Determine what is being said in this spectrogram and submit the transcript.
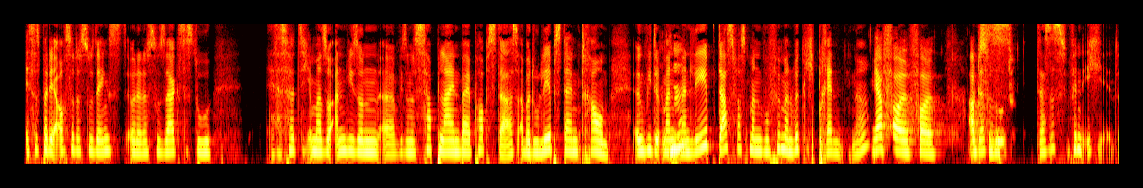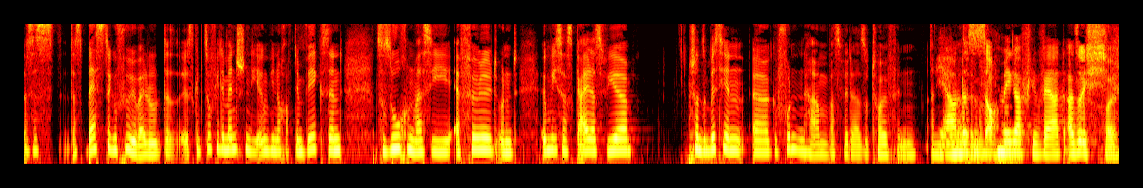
ist das bei dir auch so, dass du denkst oder dass du sagst, dass du das hört sich immer so an wie so, ein, äh, wie so eine Subline bei Popstars, aber du lebst deinen Traum. Irgendwie, man, mhm. man lebt das, was man, wofür man wirklich brennt, ne? Ja, voll, voll. Absolut. Das ist, finde ich, das ist das beste Gefühl, weil du, das, es gibt so viele Menschen, die irgendwie noch auf dem Weg sind, zu suchen, was sie erfüllt und irgendwie ist das geil, dass wir schon so ein bisschen äh, gefunden haben, was wir da so toll finden. ja, und das ist auch mega viel wert. Also ich Voll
